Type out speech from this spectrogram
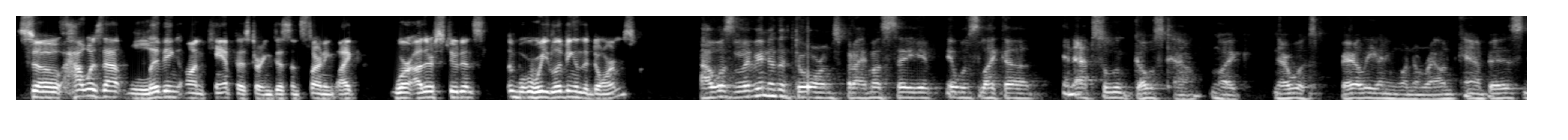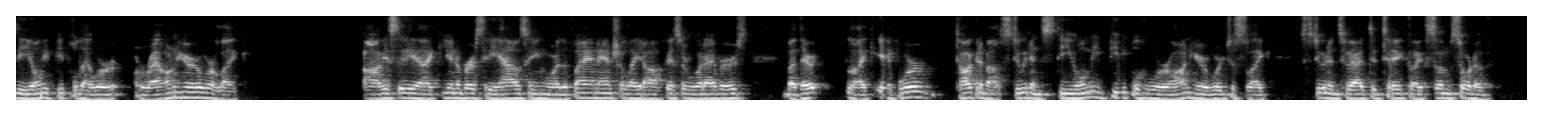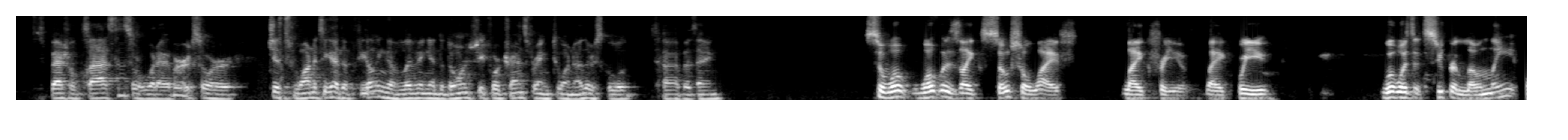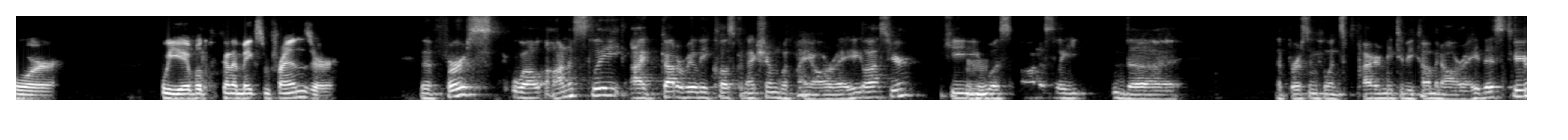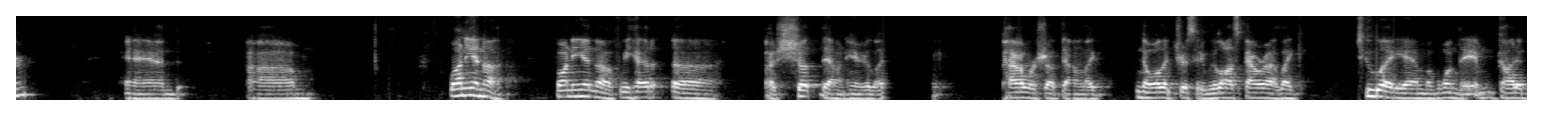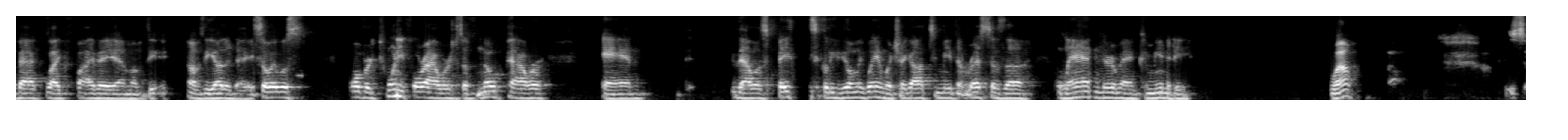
So how was that living on campus during distance learning? Like were other students were we living in the dorms? I was living in the dorms, but I must say it, it was like a an absolute ghost town. Like there was barely anyone around campus. The only people that were around here were like obviously like university housing or the financial aid office or whatever's. But they're like if we're talking about students, the only people who were on here were just like students who had to take like some sort of special classes or whatever, or just wanted to get the feeling of living in the dorms before transferring to another school type of thing. So what what was like social life like for you? Like were you what was it super lonely or were you able to kind of make some friends or the first well honestly i got a really close connection with my ra last year he mm-hmm. was honestly the the person who inspired me to become an ra this year and um, funny enough, funny enough, we had a, a shutdown here, like power shutdown, like no electricity. We lost power at like 2 a.m. of one day and got it back like 5 a.m. of the of the other day. So it was over 24 hours of no power, and that was basically the only way in which I got to meet the rest of the Landerman community. Wow,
